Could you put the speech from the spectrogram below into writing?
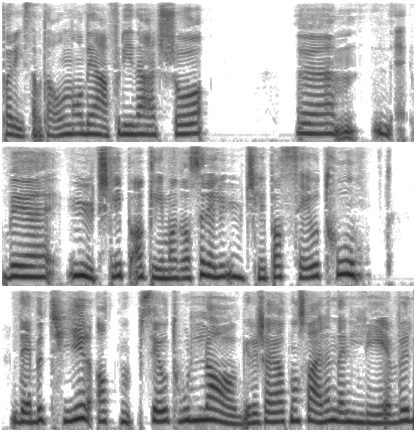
Parisavtalen, og det er fordi det er så øh, Utslipp av klimagasser, eller utslipp av CO2, det betyr at CO2 lagrer seg i atmosfæren. Den lever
